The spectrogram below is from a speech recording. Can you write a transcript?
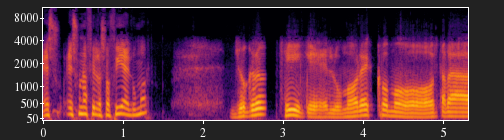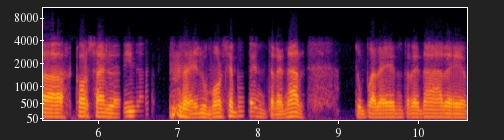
¿es, ¿es una filosofía el humor? Yo creo que sí, que el humor es como otras cosas en la vida. El humor se puede entrenar tú puedes entrenar eh,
